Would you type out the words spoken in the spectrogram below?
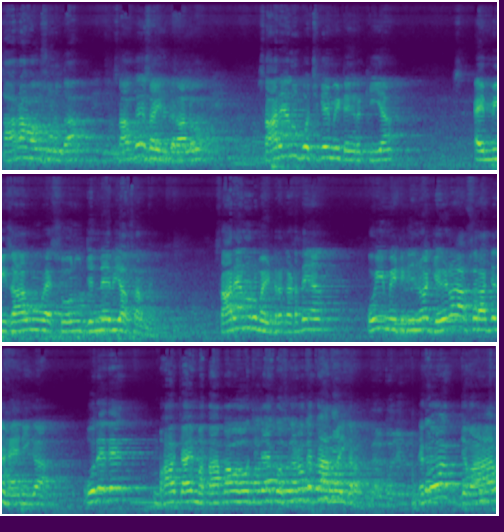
ਸਾਰਾ ਹਾਊਸ ਸੁਣਦਾ। ਸਭ ਦੇ ਸਾਈਨ ਕਰਾ ਲਓ। ਸਾਰਿਆਂ ਨੂੰ ਪੁੱਛ ਕੇ ਮੀਟਿੰਗ ਰੱਖੀ ਆ। ਐਮਈ ਸਾਹਿਬ ਨੂੰ ਐਸਓ ਨੂੰ ਜਿੰਨੇ ਵੀ ਅਫਸਰ ਨੇ। ਸਾਰਿਆਂ ਨੂੰ ਰਿਮਾਈਂਡਰ ਕੱਢਦੇ ਆ। ਕੋਈ ਮੀਟਿੰਗ ਨਹੀਂ ਹੋਣਾ। ਜਿਹੜਾ ਅਫਸਰ ਅੱਜ ਹੈ ਨਹੀਂਗਾ ਉਹਦੇ ਤੇ ਭਾਵ ਚਾਹੇ ਮਤਾ ਪਾਓ ਚਾਹੇ ਕੁਛ ਕਰੋ ਤੇ ਕਾਰਵਾਈ ਕਰੋ। ਦੇਖੋ ਜਵਾਬ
